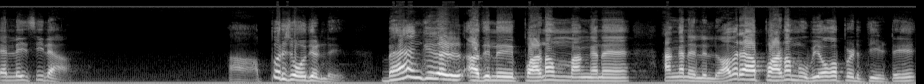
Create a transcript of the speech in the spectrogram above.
എൽ ഐ സിയിലാ ആ അപ്പോൾ ഒരു ചോദ്യമുണ്ട്. ബാങ്കുകൾ അതിന് പണം അങ്ങനെ അങ്ങനെയല്ലല്ലോ. അവർ ആ പണം ഉപയോഗപ്പെടുത്തിയിട്ട്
